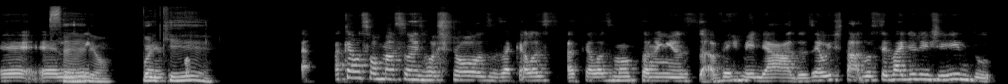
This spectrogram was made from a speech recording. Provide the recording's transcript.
É, é Sério? Por é, quê? Aquelas formações rochosas, aquelas, aquelas montanhas avermelhadas, é o estado. Você vai dirigindo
